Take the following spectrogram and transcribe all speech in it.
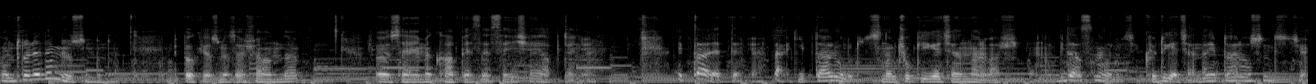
Kontrol edemiyorsun bunu. Bir bakıyorsun mesela şu anda ÖSYM KPSS'yi şey yap deniyor. İptal et deniyor. Belki iptal olur. Sınavı çok iyi geçenler var. Bir daha sınava girecek. Kötü geçenler iptal olsun istiyor.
